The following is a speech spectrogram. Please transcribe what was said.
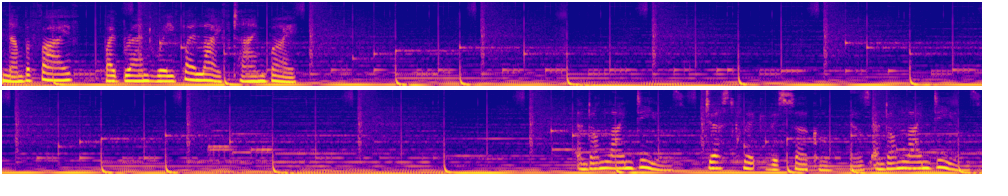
Number 5, by Brand Wave by Lifetime by and online deals, just click this circle. Deals and online deals.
